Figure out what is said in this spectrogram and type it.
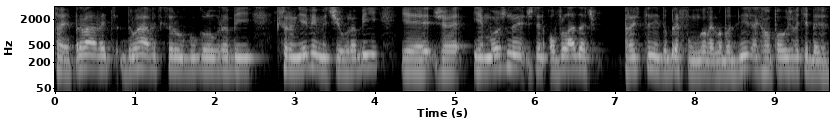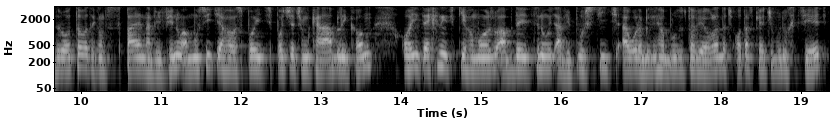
To je prvá vec. Druhá vec, ktorú Google urobí, ktorú nevieme, či urobí, je, že je možné, že ten ovládač prestane dobre fungovať, lebo dnes, ak ho používate bezdrôtovo, tak on sa spája na wi a musíte ho spojiť s počítačom káblikom. Oni technicky ho môžu updatenúť a vypustiť a urobiť z neho bluetoothový ovládač. Otázka je, či budú chcieť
